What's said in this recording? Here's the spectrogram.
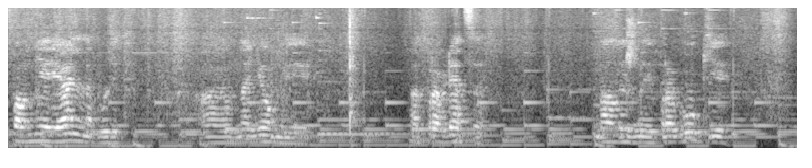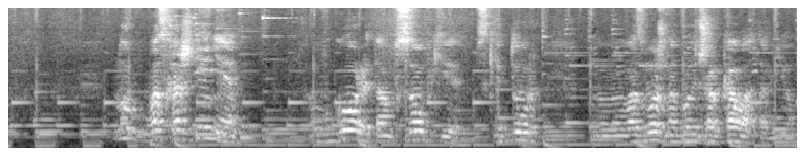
вполне реально будет э, на нем и отправляться на лыжные прогулки. Ну, восхождение горы, там в сопки, скитур, ну, возможно, будет жарковато в нем.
